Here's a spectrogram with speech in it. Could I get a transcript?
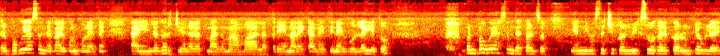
तर बघूया संध्याकाळी कोण कोण येते ताईंच्या घरचे येणार आहेत माझा मामा आला तर येणार आहे काय माहिती नाही बोलला येतो. पण बघूया संध्याकाळचं. यांनी मस्त चिकन मिक्स वगैरे करून ठेवलं आहे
